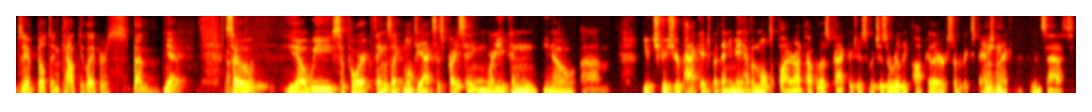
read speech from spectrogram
so you have built-in calculators then? Yeah. Okay. So you know we support things like multi-axis pricing, where you can you know um, you choose your package, but then you may have a multiplier on top of those packages, which is a really popular sort of expansion mm-hmm. mechanism in SaaS.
